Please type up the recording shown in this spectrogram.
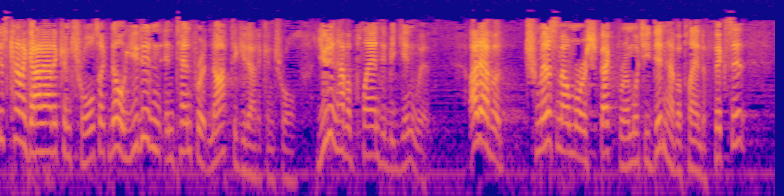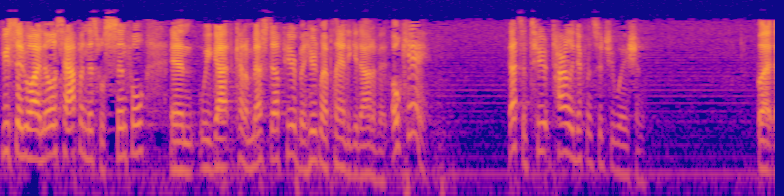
just kind of got out of control. It's like, no, you didn't intend for it not to get out of control. You didn't have a plan to begin with. I'd have a tremendous amount more respect for him, which he didn't have a plan to fix it. If he said, well, I know this happened, this was sinful, and we got kind of messed up here, but here's my plan to get out of it. Okay. That's an entirely different situation. But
